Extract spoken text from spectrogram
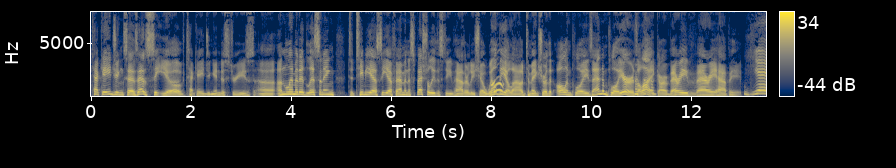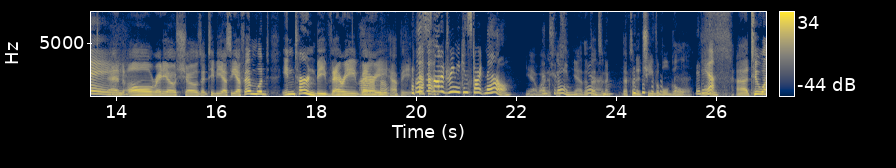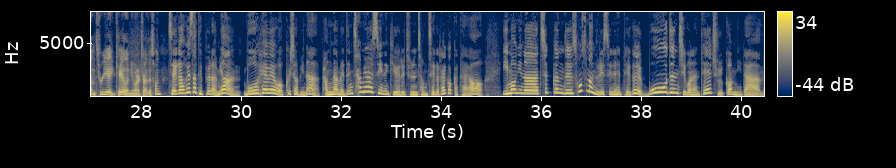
Tech Aging says, as CEO of Tech Aging Industries, uh, unlimited listening to TBS EFM and especially the Steve Hatherley Show will be allowed to make sure that all employees and employers alike are very, very happy. Yay. And all radio shows at TBS EFM would in turn be very, very Uh-huh. happy. Well, this is not a dream you can start now. Yeah, why And does today, this? Yeah, that, that's yeah. an that's an achievable goal. It Yeah. is. Uh, two one three eight. Kaylin, you want to try this one? 제가 회사 대표라면 모 해외 워크숍이나 박람회 등 참여할 수 있는 기회를 주는 정책을 할 것 같아요. 임원이나 측근들 소수만 누릴 수 있는 혜택을 모든 직원한테 줄 겁니다.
